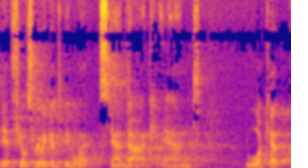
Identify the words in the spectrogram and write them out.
it feels really good to be able to stand back and look at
